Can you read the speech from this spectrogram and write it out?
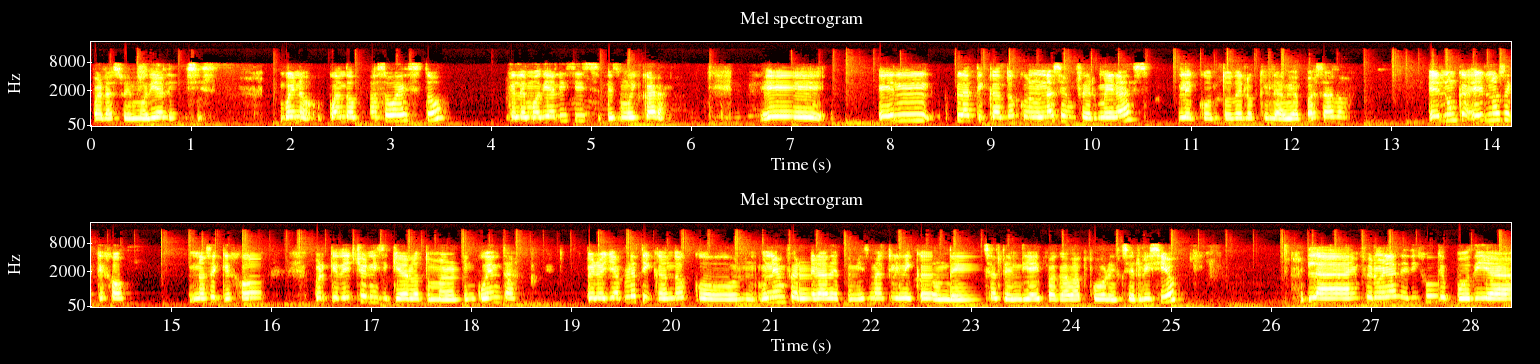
para su hemodiálisis. Bueno, cuando pasó esto, que la hemodiálisis es muy cara, eh, él platicando con unas enfermeras le contó de lo que le había pasado. Él nunca, él no se quejó, no se quejó porque de hecho ni siquiera lo tomaron en cuenta. Pero ya platicando con una enfermera de la misma clínica donde se atendía y pagaba por el servicio, la enfermera le dijo que podía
